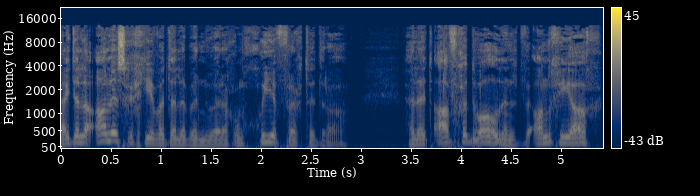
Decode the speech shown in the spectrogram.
Hy het hulle alles gegee wat hulle benodig om goeie vrug te dra. Hulle het afgedwaal en het aangejaag.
